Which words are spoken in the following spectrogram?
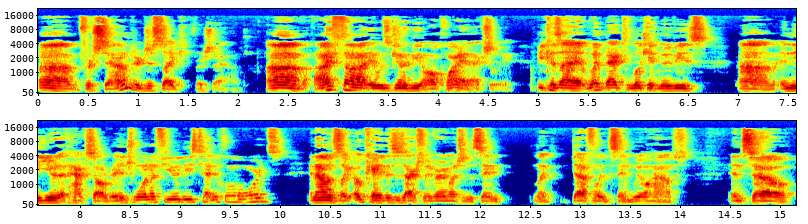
Um, for sound or just like for sound? um, I thought it was gonna be All Quiet actually because I went back to look at movies um in the year that Hacksaw Ridge won a few of these technical awards, and I was like, okay, this is actually very much in the same like definitely the same wheelhouse, and so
